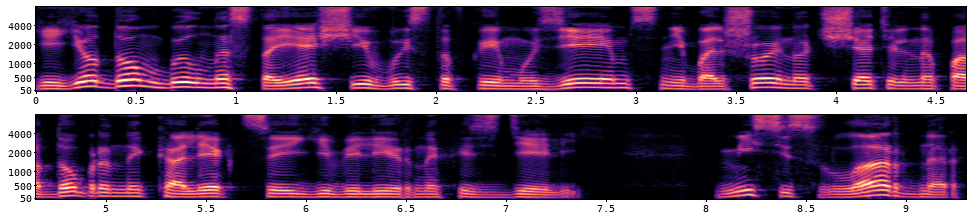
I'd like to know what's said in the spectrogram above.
Ее дом был настоящей выставкой-музеем с небольшой, но тщательно подобранной коллекцией ювелирных изделий. Миссис Ларднер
